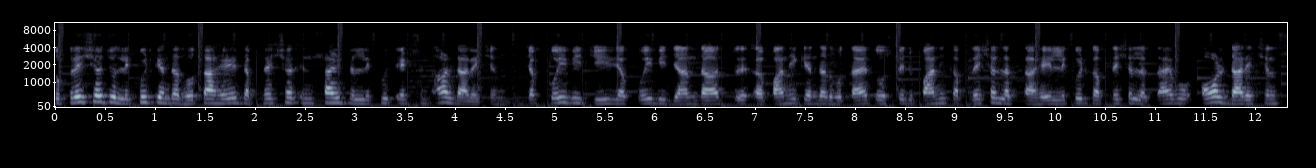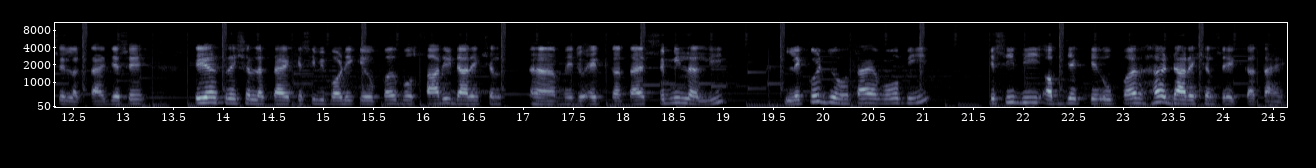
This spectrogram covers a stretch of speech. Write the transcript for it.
तो प्रेशर जो लिक्विड के अंदर होता है the pressure inside the liquid acts in all direction जब कोई भी चीज़ या कोई भी जानदार पानी के अंदर होता है तो उस पर जो पानी का प्रेशर लगता है लिक्विड का प्रेशर लगता है, वो ऑल डायरेक्शन से लगता है. जैसे एयर प्रेशर लगता है किसी भी बॉडी के ऊपर, वो सारी डायरेक्शन में जो एक्ट करता है. सिमिलरली लिक्विड जो होता है, वो भी किसी भी ऑब्जेक्ट के ऊपर हर डायरेक्शन से एक्ट करता है.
